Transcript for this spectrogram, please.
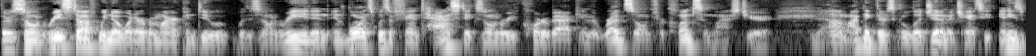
their zone read stuff. We know what Urban Meyer can do with his zone read. And, and Lawrence was a fantastic zone read quarterback in the red zone for Clemson last year. Um, I think there's a legitimate chance, he, and he's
